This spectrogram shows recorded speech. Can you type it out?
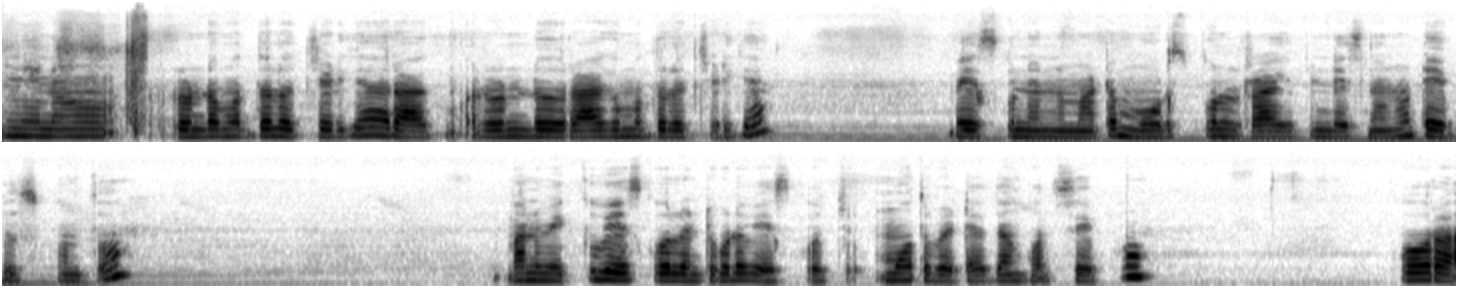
నేను రెండు ముద్దలు వచ్చేడిగా రాగి రెండు రాగి ముద్దలు వచ్చేడిగా వేసుకున్నాను అనమాట మూడు స్పూన్లు రాగి పిండి వేసినాను టేబుల్ స్పూన్తో. మనం ఎక్కువ వేసుకోవాలంటే కూడా వేసుకోవచ్చు. మూత పెట్టేద్దాం కొంతసేపు. కూర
